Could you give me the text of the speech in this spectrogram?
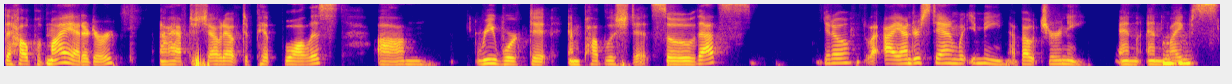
the help of my editor. I have to shout out to Pip Wallace. Um, reworked it and published it. So that's, you know, I understand what you mean about journey and and Mhm. life's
